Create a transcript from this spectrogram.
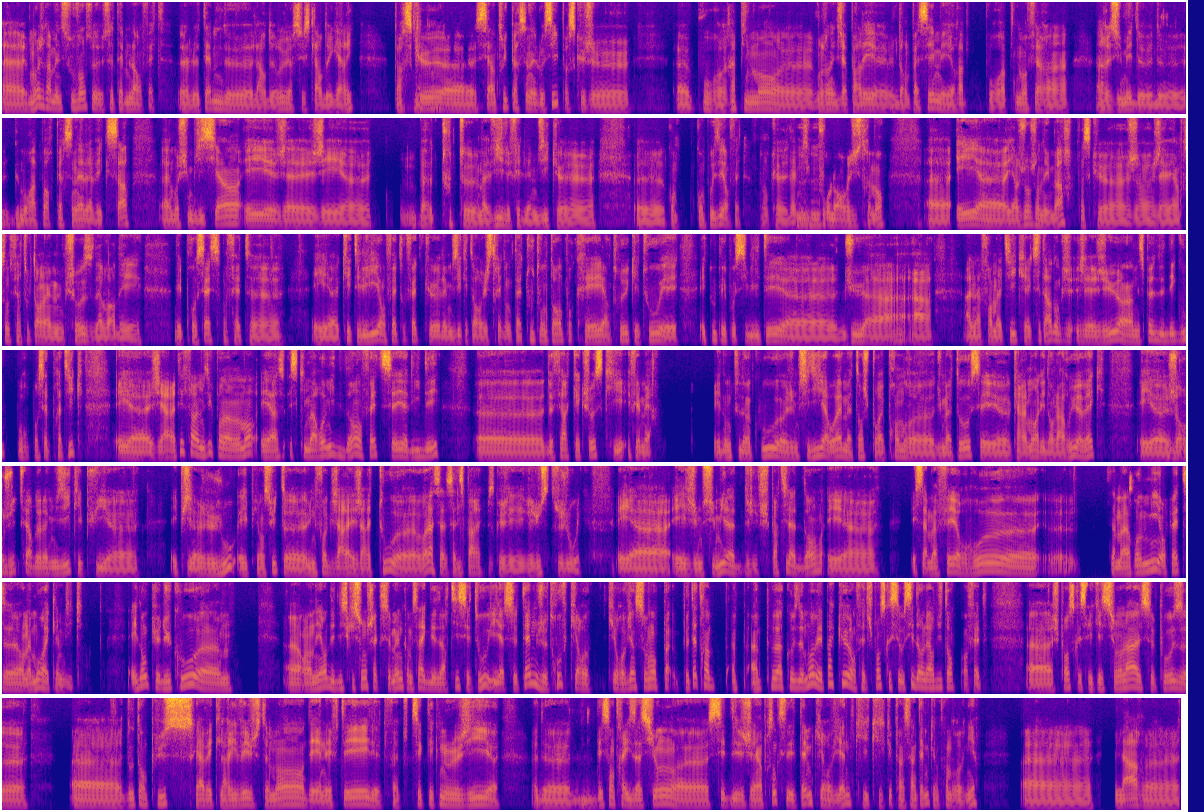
moi, je ramène souvent ce, ce thème-là, en fait. le thème de l'art de rue versus l'art de galerie. Parce que c'est un truc personnel aussi, parce que je, euh, pour rapidement, euh, j'en ai déjà parlé euh, dans le passé, mais pour rapidement faire un, résumé de, de, mon rapport personnel avec ça. moi, je suis musicien et j'ai bah, toute ma vie, j'ai fait de la musique composée en fait, donc de la musique mhm. pour l'enregistrement. Et, et, un jour, j'en ai eu marre parce que j'avais l'impression de faire tout le temps la même chose, d'avoir des, des process en fait et euh, qui était lié en fait au fait que la musique est enregistrée. Donc tu as tout ton temps pour créer un truc et tout et, et toutes les possibilités euh, dues à, à, à l'informatique, etc. Donc j'ai eu un espèce de dégoût pour, pour cette pratique et euh, j'ai arrêté de faire la musique pendant un moment. Et ce qui m'a remis dedans en fait, c'est l'idée euh, de faire quelque chose qui est éphémère. Et donc tout d'un coup, je me suis dit ah ouais, maintenant je pourrais prendre du matos et carrément aller dans la rue avec et genre mhm. juste faire de la musique et puis et puis là, je joue. Et puis ensuite, euh, une fois que j'arrête, tout, euh, voilà, ça, ça, disparaît parce que j'ai juste joué. Et, euh, et je me suis mis là, je suis parti là-dedans et, et ça m'a fait re, ça m'a remis en fait en amour avec la musique. Et donc, du coup, en ayant des discussions chaque semaine comme ça avec des artistes et tout, il y a ce thème, je trouve, qui, revient souvent, peut-être un, un, peu à cause de moi, mais pas que. En fait, je pense que c'est aussi dans l'air du temps. En fait, je pense que ces questions-là, elles se posent euh, D'autant plus qu'avec l'arrivée justement des NFT, de, toutes ces technologies euh, de décentralisation, euh, j'ai l'impression que c'est des thèmes qui reviennent, qui, qui, enfin c'est un thème qui est en train de revenir. Euh, l'art, euh,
